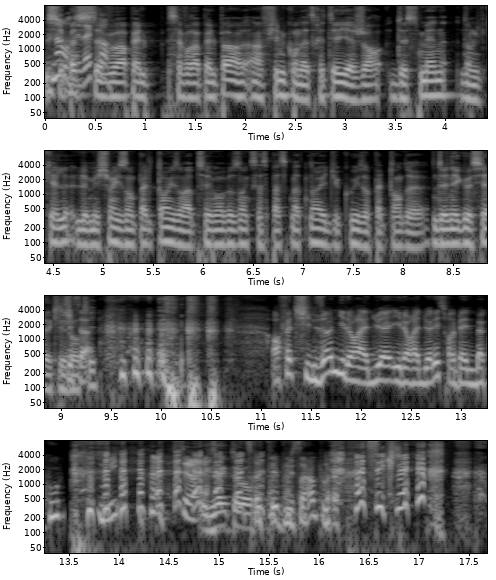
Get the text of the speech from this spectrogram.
Je sais pas si ça vous rappelle, ça vous rappelle pas un, film qu'on a traité il y a genre deux semaines dans lequel le méchant ils ont pas le temps, ils ont absolument besoin que ça se passe maintenant et du coup ils ont pas le temps de, de négocier avec les gentils. En fait, Shinzon, il aurait dû, il aurait dû aller sur la planète Baku. Oui, c'est vrai. Exactement. Ça aurait été plus simple. c'est clair.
